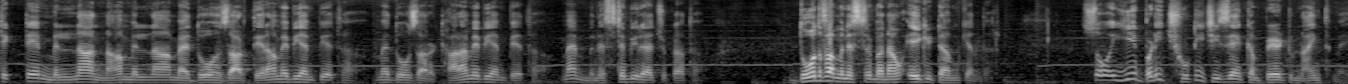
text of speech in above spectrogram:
टिकटें मिलना ना मिलना मैं 2013 में भी एमपीए था मैं 2018 में भी एमपीए था मैं मिनिस्टर भी रह चुका था। दो दफ़ा मिनिस्टर बना हूँ एक ही टर्म के अंदर। सो so, ये बड़ी छोटी चीज़ें हैं कंपेयर टू नाइन्थ में।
